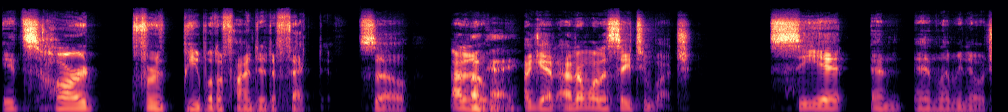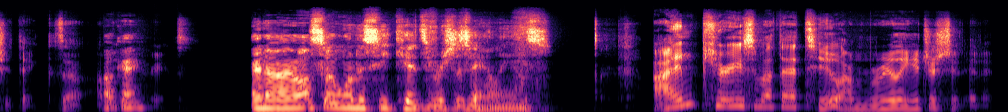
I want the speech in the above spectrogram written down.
it's hard for people to find it effective. So I don't know. Okay. Again, I don't want to say too much. See it and and let me know what you think. I- I'm Okay. curious. And I also want to see Kids versus Aliens. I'm curious about that too. I'm really interested in it.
